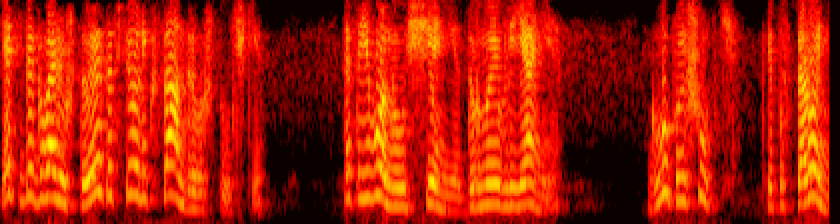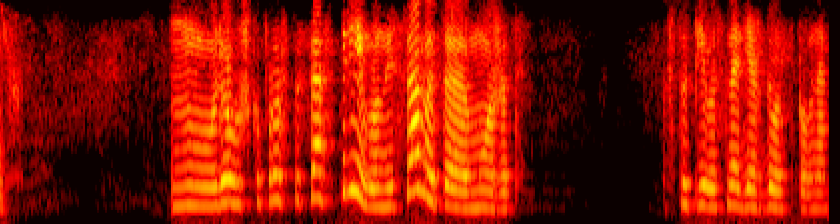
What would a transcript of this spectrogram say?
Я тебе говорю, что это все Александровы штучки. Это его наущение, дурное влияние. Глупые шутки при посторонних. Ну, Левушка просто сострил, он и сам это может, — вступилась Надежда Осиповна.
